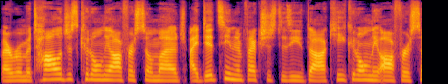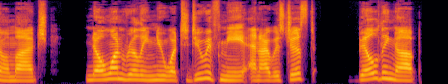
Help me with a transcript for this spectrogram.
My rheumatologist could only offer so much. I did see an infectious disease doc. He could only offer so much. No one really knew what to do with me. And I was just building up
